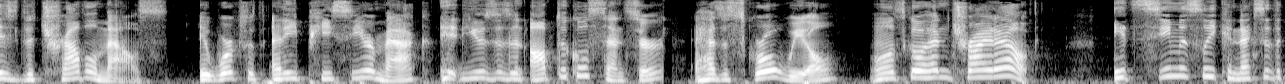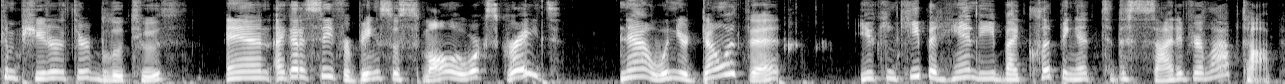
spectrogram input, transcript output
is the Travel Mouse. It works with any PC or Mac. It uses an optical sensor. It has a scroll wheel. Well, let's go ahead and try it out. It seamlessly connects to the computer through Bluetooth. And I gotta say, for being so small, it works great. Now, when you're done with it, you can keep it handy by clipping it to the side of your laptop.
